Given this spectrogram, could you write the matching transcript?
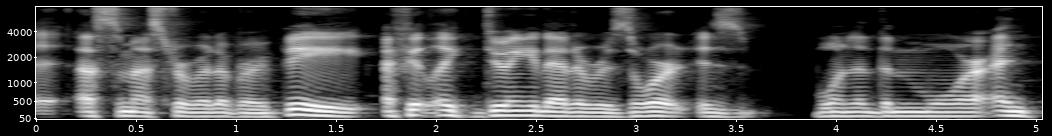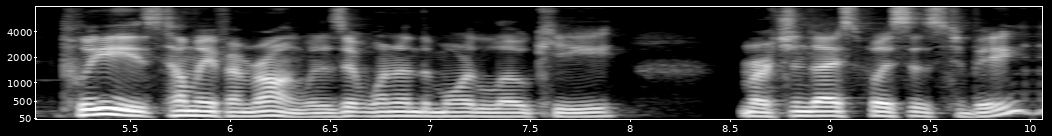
a- a semester or whatever it be, I feel like doing it at a resort is one of the more and please tell me if I'm wrong, but is it one of the more low key merchandise places to be?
